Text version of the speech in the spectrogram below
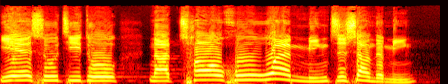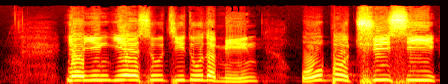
耶稣基督那超乎万名之上的名，又因耶稣基督的名，无不屈膝，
